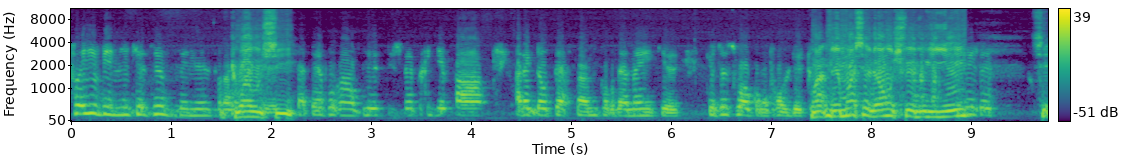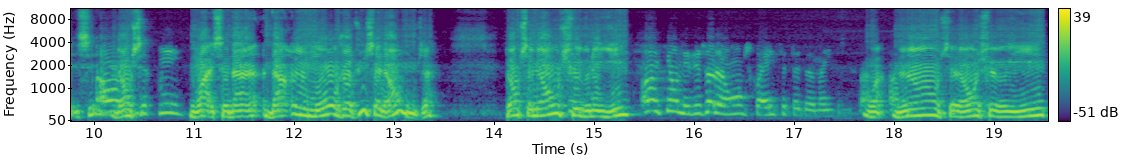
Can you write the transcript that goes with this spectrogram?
Soyez bénis, que Dieu vous bénisse. Toi aussi. Ça fait pour remplir, puis je vais prier fort avec d'autres personnes pour demain, que, que Dieu soit au contrôle de tout. Mais moi, c'est le 11 février. C'est, oh, donc, ouais, c'est dans, dans, un mois. Aujourd'hui, c'est le 11. Hein? Donc, c'est le 11 février. Ah, OK, on est déjà le 11, je croyais que c'était demain. Ouais. Non, non, c'est le 11 février.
